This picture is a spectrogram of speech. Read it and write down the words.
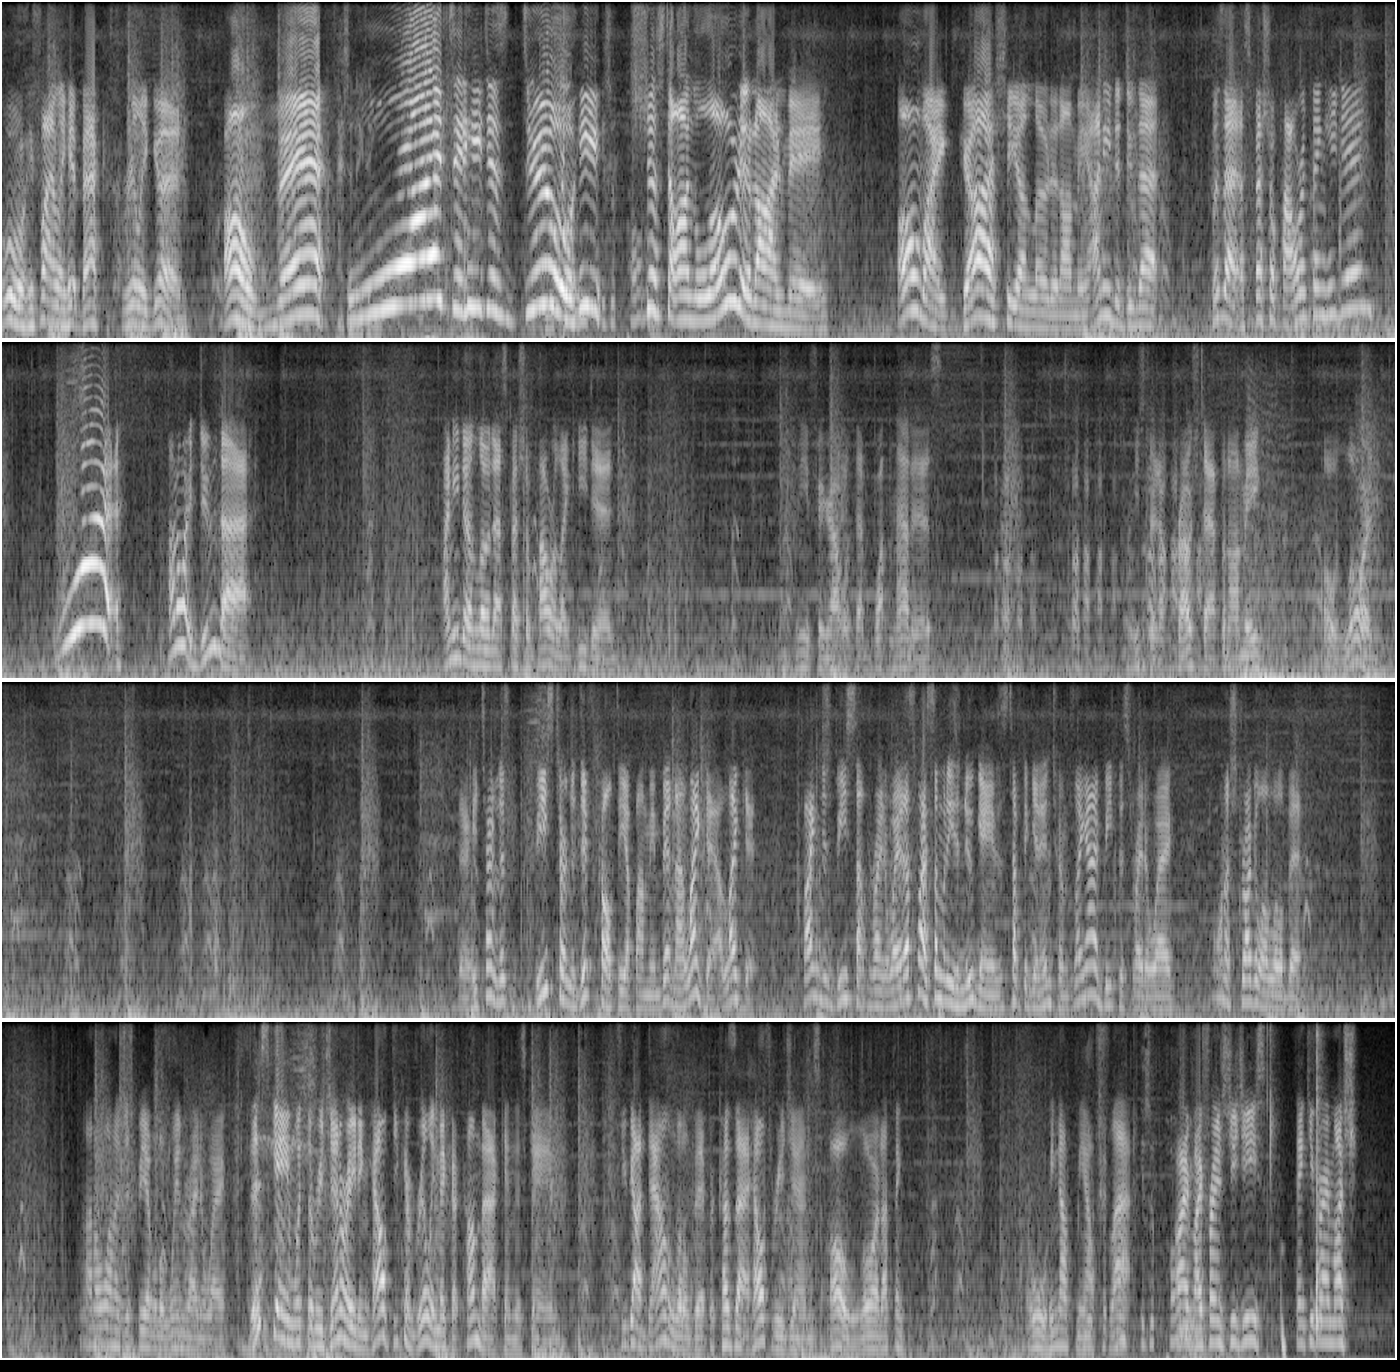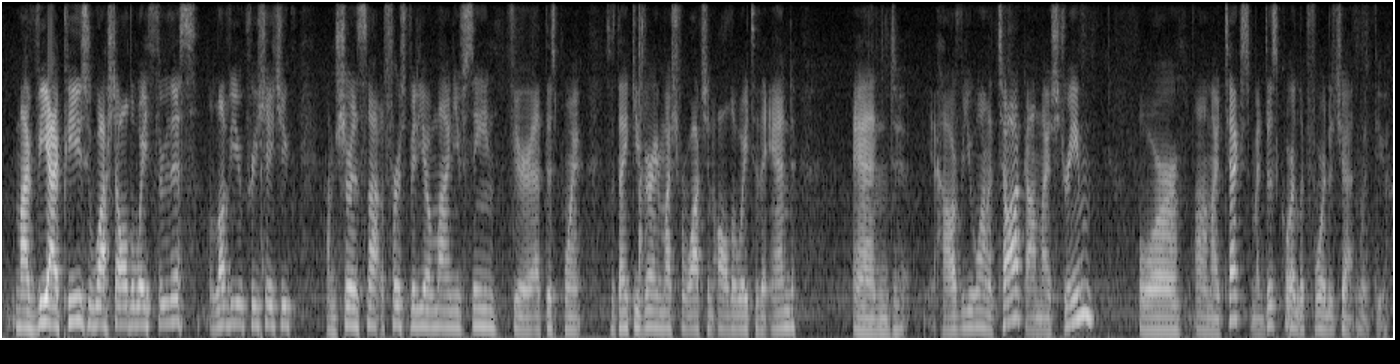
Ooh, he finally hit back really good. Oh man! What did he just do? He just unloaded on me. Oh my gosh, he unloaded on me. I need to do that. Was that a special power thing he did? What? How do I do that? I need to unload that special power like he did. I need to figure out what that button that is. Oh, he's straight up crouch tapping on me. Oh lord. There, he turned this beast turned the difficulty up on me a bit, and I like it. I like it. If I can just beat something right away. That's why some of these new games, it's tough to get into them. It's like, I beat this right away. I want to struggle a little bit. I don't want to just be able to win right away. This game with the regenerating health, you can really make a comeback in this game. If you got down a little bit because that health regens. Oh, Lord, I think... Oh, he knocked me out flat. All right, my friends, GG's. Thank you very much. My VIPs who watched all the way through this. Love you, appreciate you. I'm sure it's not the first video of mine you've seen if you're at this point. So thank you very much for watching all the way to the end. And however you want to talk on my stream or on my text, my Discord, look forward to chatting with you.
